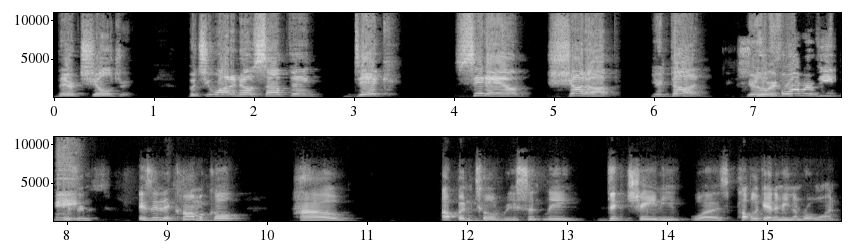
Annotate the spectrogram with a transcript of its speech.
their children. But you want to know something? Dick, sit down, shut up, you're done. You're Stuart, the former VP. Isn't, isn't it comical how up until recently, Dick Cheney was public enemy number one.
